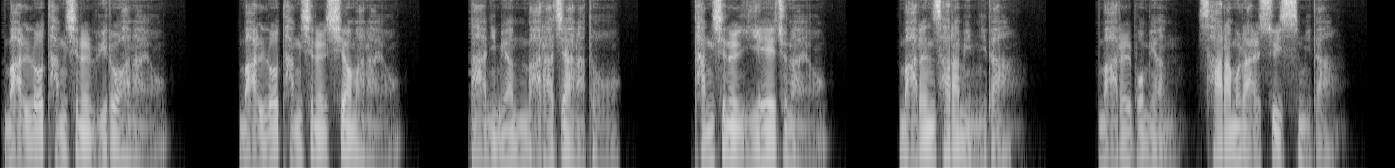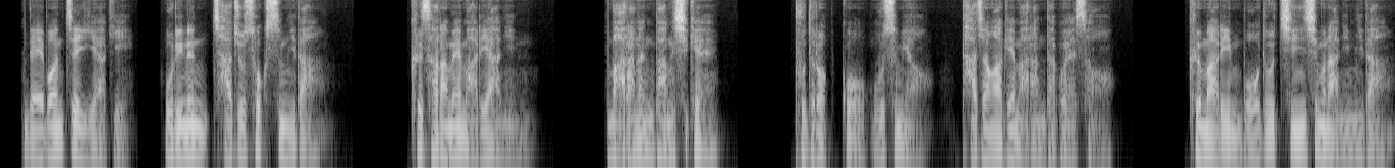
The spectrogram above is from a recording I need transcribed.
말로 당신을 위로하나요? 말로 당신을 시험하나요? 아니면 말하지 않아도 당신을 이해해 주나요? 말은 사람입니다. 말을 보면 사람을 알 수 있습니다. 네 번째 이야기. 우리는 자주 속습니다. 그 사람의 말이 아닌 말하는 방식에 부드럽고 웃으며 다정하게 말한다고 해서 그 말이 모두 진심은 아닙니다.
